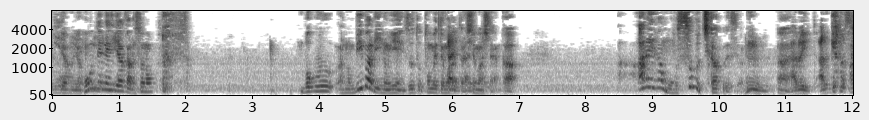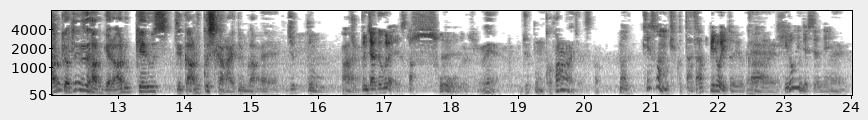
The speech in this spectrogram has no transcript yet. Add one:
いや、いや、ほんでね、だからその、僕、あの、ビバリーの家にずっと泊めてもらったりしてましたやんか。ああれがもうすぐ近くですよね。うん。はい歩いて、歩けます歩け、全然歩ける。歩けるし、っていうか歩くしかないというか。うんえ10分、えはい10分弱ぐらいですか。そうですね。10分もかからないじゃないですか。まあ、ケソンも結構だだっ広いというか、ええ広いんですよね。え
